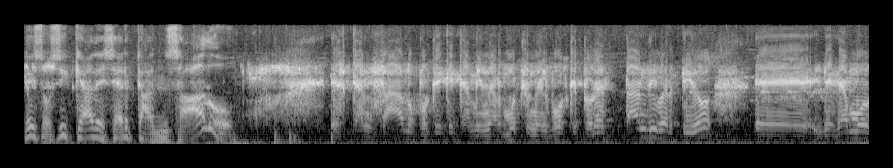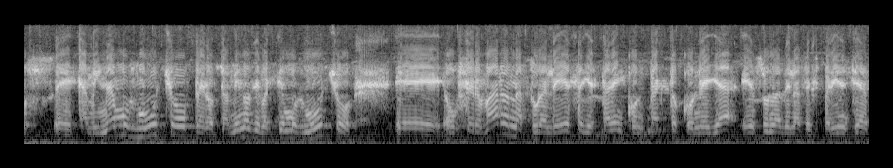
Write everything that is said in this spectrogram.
eso sí que ha de ser cansado es cansado porque hay que caminar mucho en el bosque, pero es tan divertido. Eh, llegamos, eh, caminamos mucho, pero también nos divertimos mucho. Eh, observar la naturaleza y estar en contacto con ella es una de las experiencias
